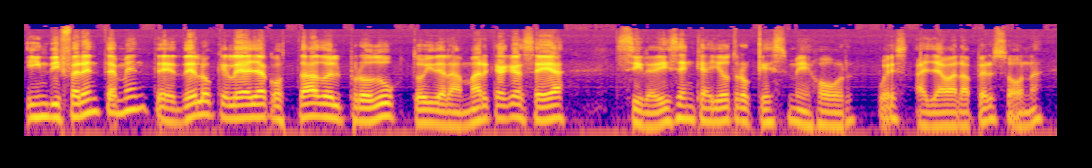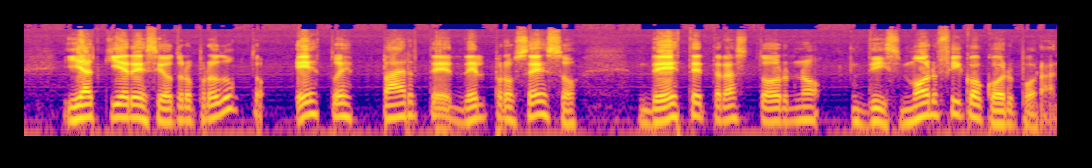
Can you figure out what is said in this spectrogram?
indiferentemente de lo que le haya costado el producto y de la marca que sea, si le dicen que hay otro que es mejor, pues allá va la persona y adquiere ese otro producto. Esto es parte del proceso de este trastorno dismórfico corporal.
